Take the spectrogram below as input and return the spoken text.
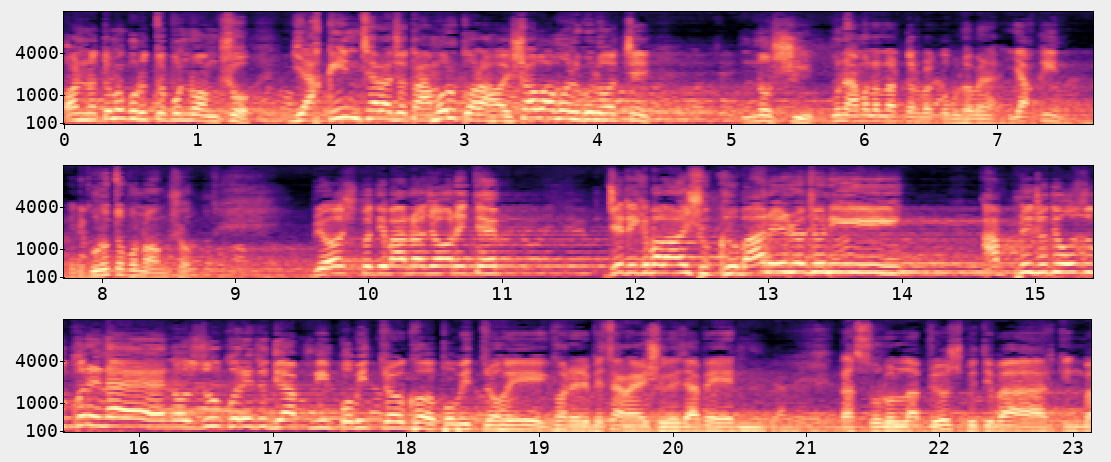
অন্যতম গুরুত্বপূর্ণ অংশ। ইয়াকিন ছাড়া যত আমল করা হয়, সব আমলগুলো হচ্ছে নসিব। কোন আমল আল্লাহর দরবার কবুল হবে না। ইয়াকিন এটি গুরুত্বপূর্ণ অংশ। বৃহস্পতিবার রজনীতে যেটিকে বলা হয় শুক্রবারের রজনী আপনি যদি অজু করে নেন, অজু করে যদি আপনি পবিত্র পবিত্র হয়ে ঘরের বেচারায় শুয়ে যাবেন রাসুল্লাহ বৃহস্পতিবার কিংবা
